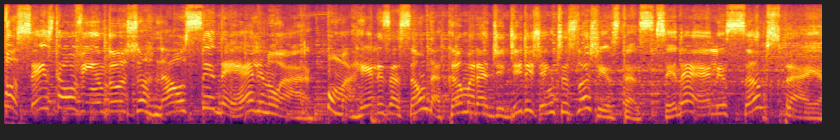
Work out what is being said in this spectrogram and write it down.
Você está ouvindo Jornal CDL no ar. Uma realização da Câmara de Dirigentes Lojistas. CDL Santos Praia.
